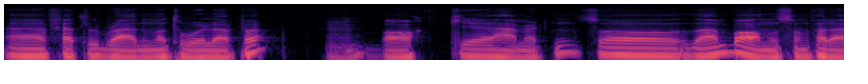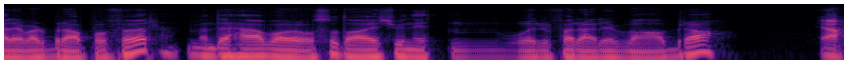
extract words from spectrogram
Eh, Fettel ble nummer to i løpet, mm. bak Hamilton. Så det er en bane som Ferrari har vært bra på før, men det her var jo også da i 2019 hvor Ferrari var bra. Ja.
